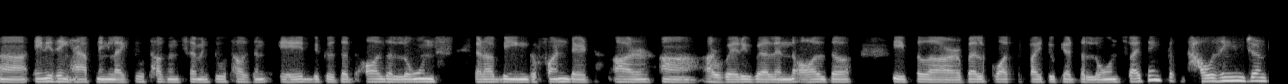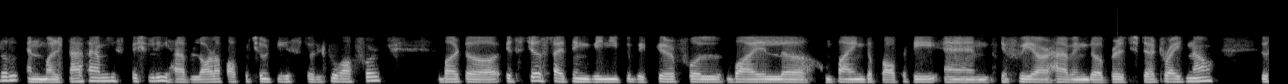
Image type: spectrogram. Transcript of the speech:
uh, anything happening like 2007, 2008, because the, all the loans that are being funded are uh, are very well, and all the people are well qualified to get the loan. So I think housing in general and multifamily especially have a lot of opportunities still to offer. But uh, it's just I think we need to be careful while uh, buying the property, and if we are having the bridge debt right now, to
